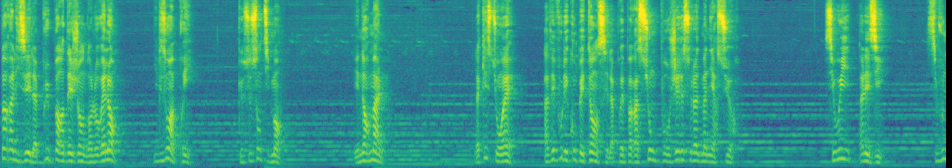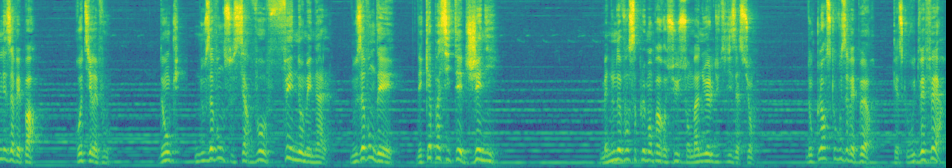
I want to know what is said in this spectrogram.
paralyser la plupart des gens dans leur élan, ils ont appris que ce sentiment est normal. La question est, avez-vous les compétences et la préparation pour gérer cela de manière sûre? Si oui, allez-y. Si vous ne les avez pas, retirez-vous. Donc, nous avons ce cerveau phénoménal. Nous avons des, capacités de génie. Mais nous n'avons simplement pas reçu son manuel d'utilisation. Donc lorsque vous avez peur, qu'est-ce que vous devez faire?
